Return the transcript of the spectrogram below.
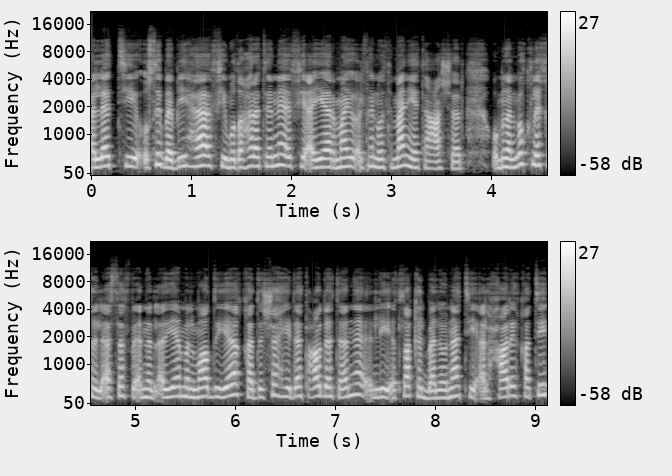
التي أصيب بها في مظاهرة في أيار مايو 2018 ومن المقلق للأسف بأن الأيام الماضية قد شهدت عودة لإطلاق البالونات الحارقة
